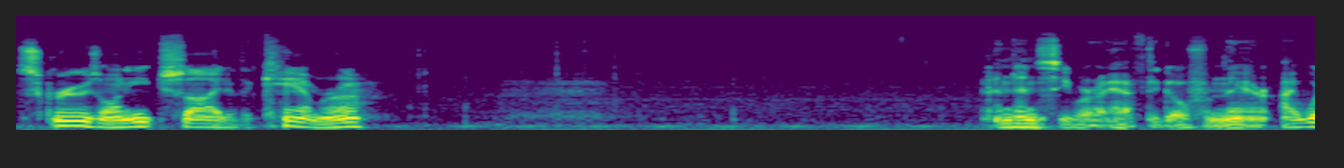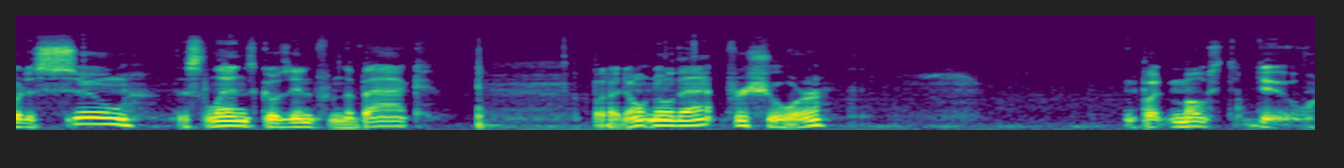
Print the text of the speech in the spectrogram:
screws on each side of the camera and then see where I have to go from there. I would assume this lens goes in from the back, but I don't know that for sure. But most do.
